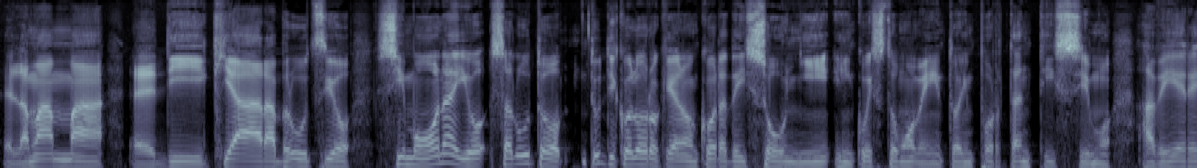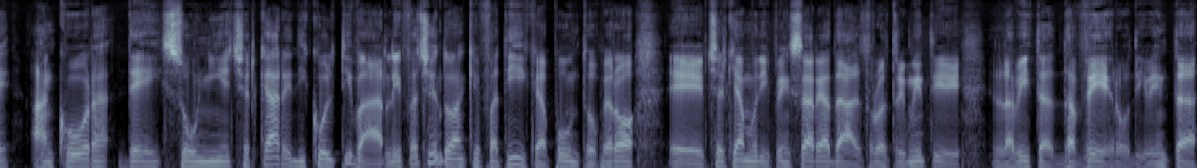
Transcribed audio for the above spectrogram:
eh, la mamma eh, di Chiara Bruzio, Simona, io saluto tutti coloro che hanno ancora dei sogni in questo momento, è importantissimo avere ancora dei sogni e cercare di coltivarli facendo anche fatica appunto, però eh, cerchiamo di pensare ad altro, altrimenti la vita davvero diventa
